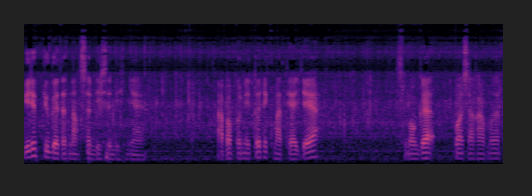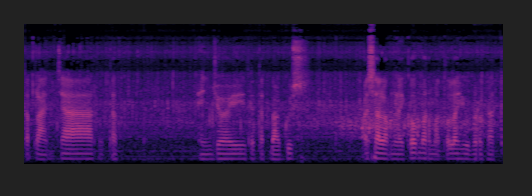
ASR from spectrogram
hidup juga tentang sedih-sedihnya. Apa pun itu nikmati aja ya. Semoga puasa kamu tetap lancar tetap enjoy tetap bagus. Wassalamualaikum warahmatullahi wabarakatuh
